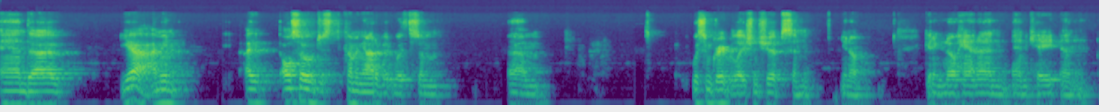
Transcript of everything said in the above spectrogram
and uh, yeah, I mean, I also just coming out of it with some um, with some great relationships and you know getting to know Hannah and, and Kate and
